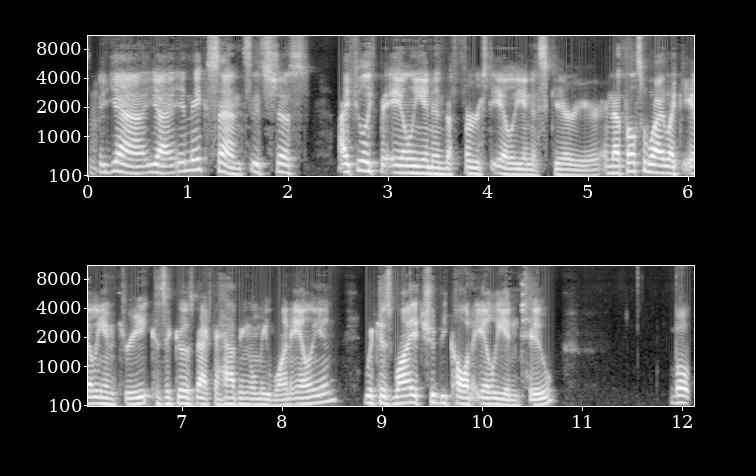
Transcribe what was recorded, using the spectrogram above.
Hmm. Yeah, yeah, it makes sense. It's just I feel like the alien in the first Alien is scarier, and that's also why I like Alien Three because it goes back to having only one alien, which is why it should be called Alien Two Well,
